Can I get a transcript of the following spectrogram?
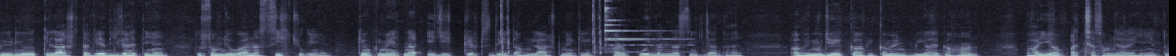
वीडियो के लास्ट तक यदि रहते हैं तो समझो गाना सीख चुके हैं। क्योंकि मैं इतना इजी टिप्स देता हूँ लास्ट में कि हर कोई बंदा सीख जाता है। अभी मुझे काफ़ी कमेंट भी आए कि हाँ भाई आप अच्छा समझा रहे हैं। तो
